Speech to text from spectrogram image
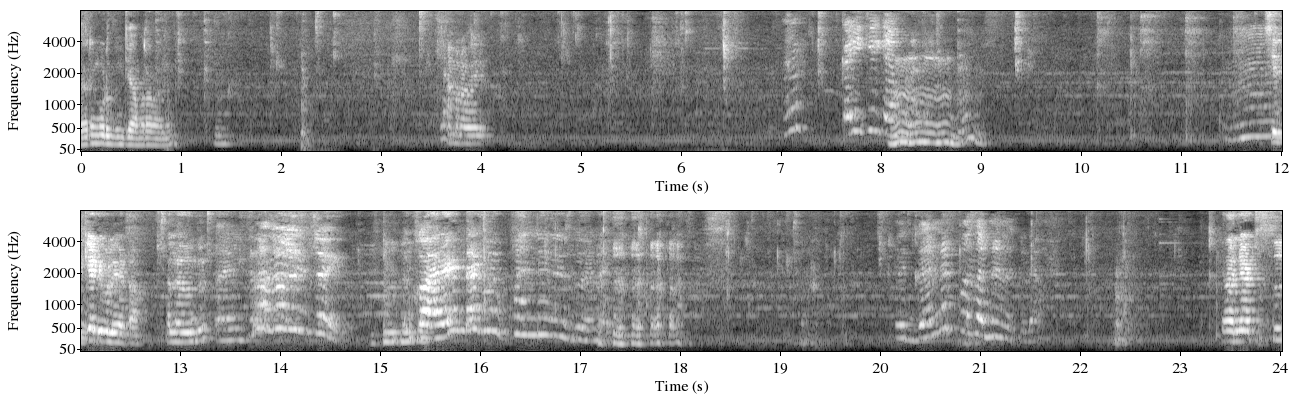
എല്ലാവരും കൊടുക്കും ക്യാമറമാനും. ക്യാമറമാൻ ശരിക്കും അടിപൊളി കേട്ടോ. അല്ലേ നട്ട്സ്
